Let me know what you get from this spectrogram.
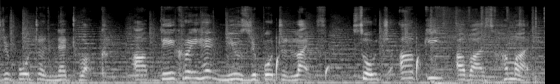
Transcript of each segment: Reporter network. आप देख रहे हैं न्यूज़ रिपोर्टर लाइव। सोच आपकी आवाज़ हमारी।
